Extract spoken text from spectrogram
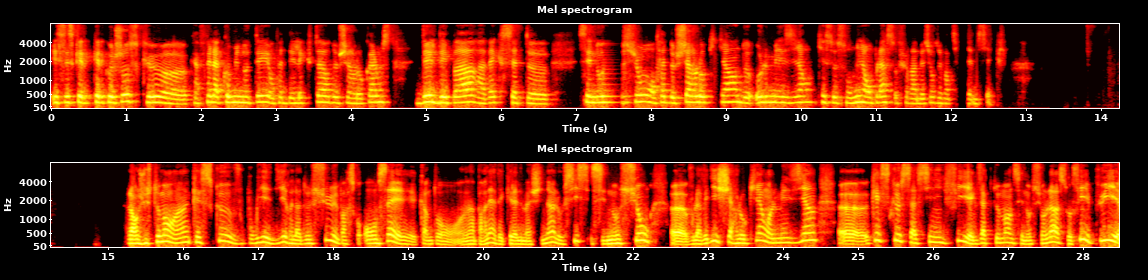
Et c'est quelque chose que, qu'a fait la communauté en fait, des lecteurs de Sherlock Holmes dès le départ avec cette, ces notions en fait, de Sherlockien, de Holmésien qui se sont mis en place au fur et à mesure du XXe siècle. Alors justement, hein, qu'est-ce que vous pourriez dire là-dessus? Parce qu'on sait, quand on a parlé avec Hélène Machinal aussi, ces notions, euh, vous l'avez dit, Sherlockien, holmésien, euh, qu'est-ce que ça signifie exactement ces notions-là, Sophie? Et puis,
